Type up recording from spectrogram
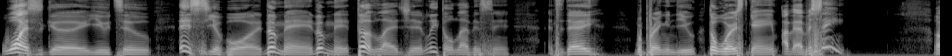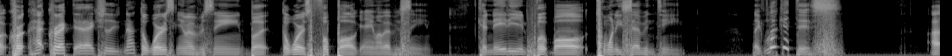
What's good, YouTube? It's your boy, the man, the myth, the legend, Lethal Levinson. And today, we're bringing you the worst game I've ever seen. Uh, cor- correct that, actually. Not the worst game I've ever seen, but the worst football game I've ever seen. Canadian Football 2017. Like, look at this. I,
